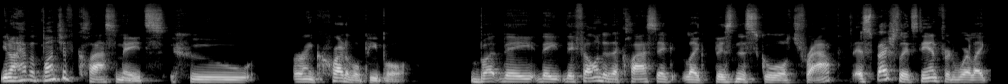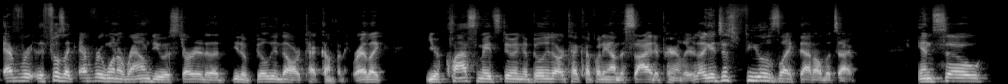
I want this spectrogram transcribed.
You know, I have a bunch of classmates who are incredible people but they they they fell into the classic like business school trap, especially at Stanford, where like every it feels like everyone around you has started a you know billion dollar tech company, right? Like your classmates doing a billion dollar tech company on the side, apparently. Like it just feels like that all the time. And so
